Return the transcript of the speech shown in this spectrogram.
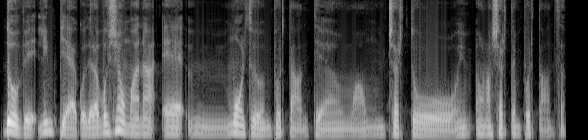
dove l'impiego della voce umana è mm, molto importante, ha un certo, una certa importanza.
